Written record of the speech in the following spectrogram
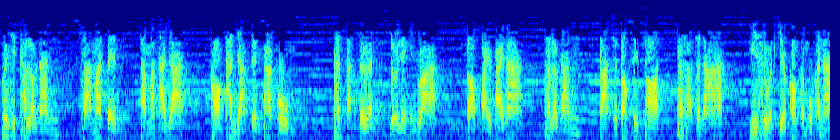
เพื่อสิทธิท่านเหล่านั้นสามารถเป็นธรรมทายาท ของท่านอย่างเต็มภาคภูมิ ท่านตักเตือนโดยเล็งเห็นว่า ต่อไปภายหน้า ท่านเหล่านั้นต่างจะต้องสืบทอดพระศาสนา มีส่วนเกี่ยวข้องกับหมู่คณะ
